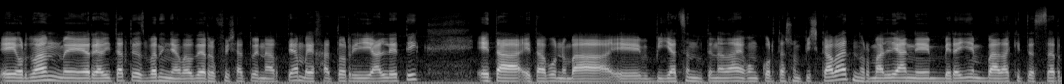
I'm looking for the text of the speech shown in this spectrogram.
E, orduan, e, realitate ezberdinak daude refusiatuen artean, bai jatorri aldetik, eta eta bueno, ba, e, bilatzen dutena da egonkortasun pixka bat, normalean e, beraien badakite zer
